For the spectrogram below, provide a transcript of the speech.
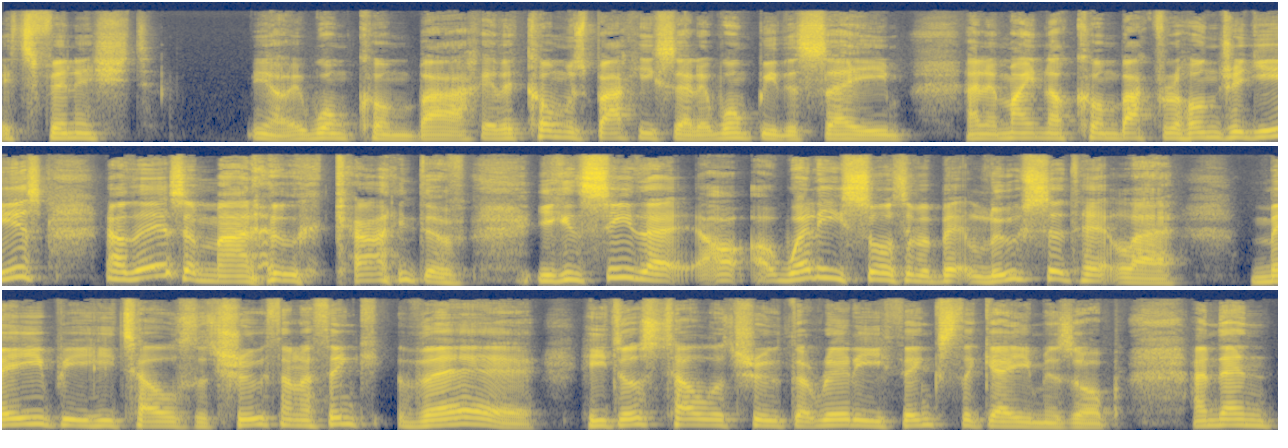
it's finished. You know, it won't come back. If it comes back, he said, it won't be the same and it might not come back for a hundred years. Now, there's a man who kind of, you can see that uh, uh, when he's sort of a bit lucid, Hitler, maybe he tells the truth. And I think there he does tell the truth that really he thinks the game is up. And then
